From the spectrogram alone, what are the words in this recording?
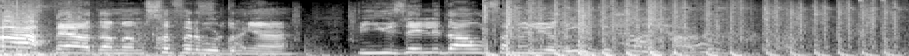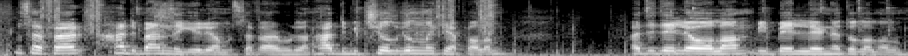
Ah be adamım sıfır vurdum ya. Bir 150 daha vursam ölüyordum. Bu sefer hadi ben de geliyorum bu sefer buradan. Hadi bir çılgınlık yapalım. Hadi deli olan bir bellerine dolanalım.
